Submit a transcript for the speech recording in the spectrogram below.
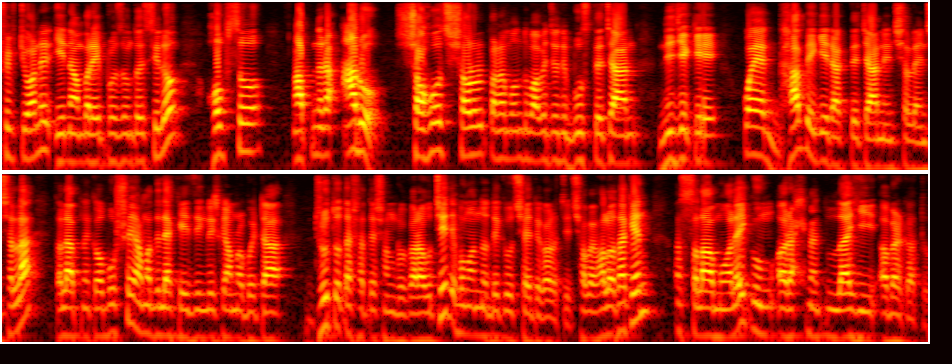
ফিফটি ওয়ানের ই নাম্বার এই পর্যন্তই ছিল। হোপসো আপনারা আরও সহজ, সরল প্রাণবন্ধভাবে যদি বুঝতে চান, নিজেকে কয়েক ধাপ এগিয়ে রাখতে চান, ইনশাল্লাহ ইনশাল্লাহ, তাহলে আপনাকে অবশ্যই আমাদের লেখা ইজ ইংলিশ গ্রামার বইটা দ্রুততার সাথে সংগ্রহ করা উচিত এবং অন্যদেরকে উৎসাহিত করা উচিত। সবাই ভালো থাকেন। আসসালামু আলাইকুম আ রহমতুল্লাহি আবরকাতু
